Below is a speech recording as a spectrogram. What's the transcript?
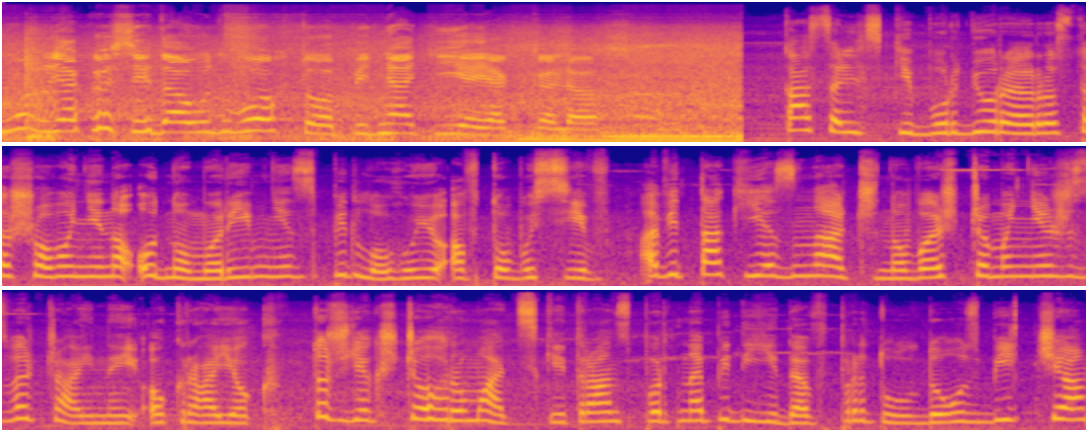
ну якось завжди удвох, то підняти є як коляску. Касельські бордюри розташовані на одному рівні з підлогою автобусів, а відтак є значно вищими, ніж звичайний окрайок. Тож, якщо громадський транспорт не під'їде впритул до узбіччя,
